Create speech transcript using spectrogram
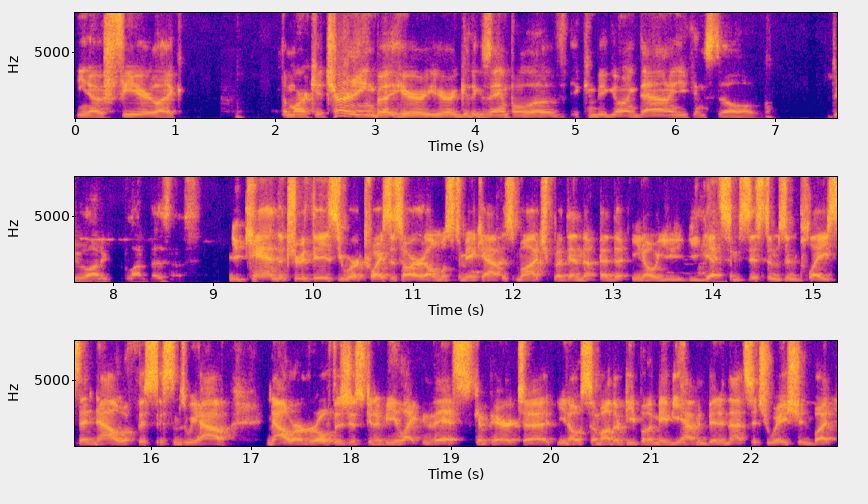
you know fear like the market turning but here you're a good example of it can be going down and you can still do a lot of a lot of business you can. The truth is, you work twice as hard almost to make half as much. But then, the, the, you know, you you get some systems in place that now, with the systems we have, now our growth is just going to be like this compared to you know some other people that maybe haven't been in that situation. But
